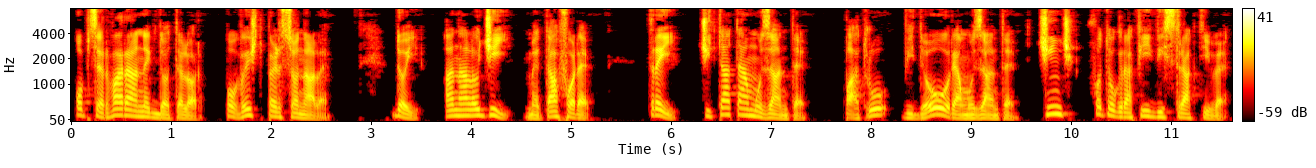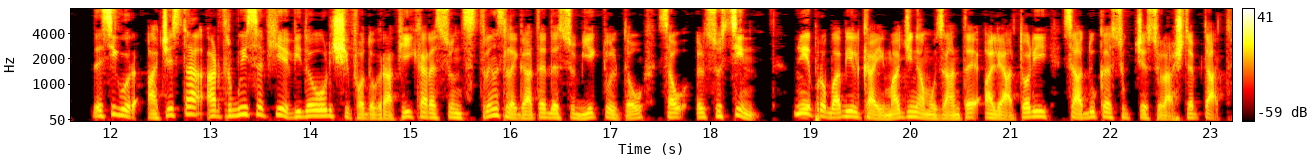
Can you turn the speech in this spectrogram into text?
Observarea anecdotelor. Povești personale. 2. Analogii, metafore. 3. Citate amuzante. 4. Videouri amuzante. 5. Fotografii distractive. Desigur, acesta ar trebui să fie videouri și fotografii care sunt strâns legate de subiectul tău sau îl susțin. Nu e probabil ca imagini amuzante, aleatorii, să aducă succesul așteptat.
